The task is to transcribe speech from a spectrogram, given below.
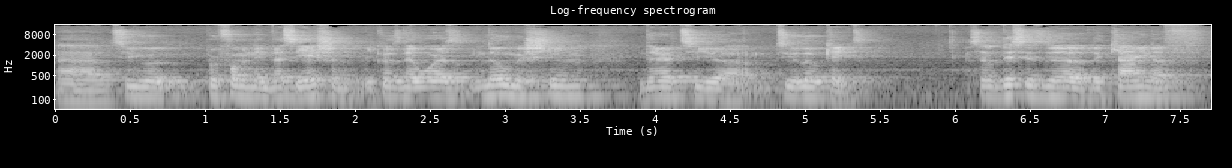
uh, to perform an investigation because there was no machine there to, uh, to locate. So this is the, the kind of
